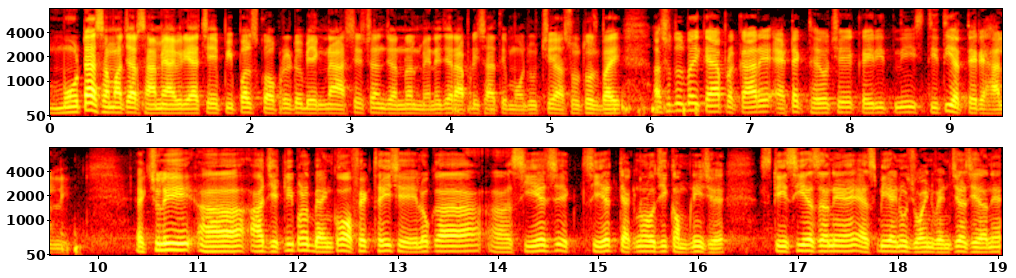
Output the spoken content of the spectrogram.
મોટા સમાચાર સામે આવી રહ્યા છે. પીપલ્સ કોઓપરેટિવ બેંકના આસિસ્ટન્ટ જનરલ મેનેજર આપણી સાથે મોજૂદ છે આશુતોષભાઈ. આશુતોષભાઈ, કયા પ્રકારે એટેક થયો છે? કઈ રીતની સ્થિતિ અત્યારે હાલની? એકચ્યુઅલી આ જેટલી પણ બેન્કો અફેક્ટ થઈ છે, એ લોકો સીએચ સીએચ ટેકનોલોજી કંપની છે. ટીસીએસ અને એસબીઆઈનું જોઈન્ટ વેન્ચર છે અને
